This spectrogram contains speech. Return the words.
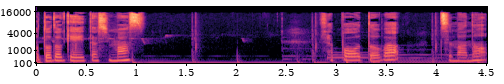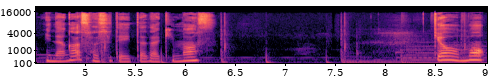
お届けいたします。サポートは妻の皆がさせていただきます。今日も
